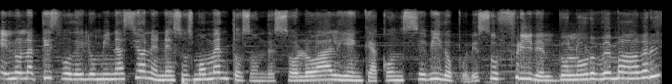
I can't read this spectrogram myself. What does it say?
en un atisbo de iluminación en esos momentos donde solo alguien que ha concebido puede sufrir el dolor de madre,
